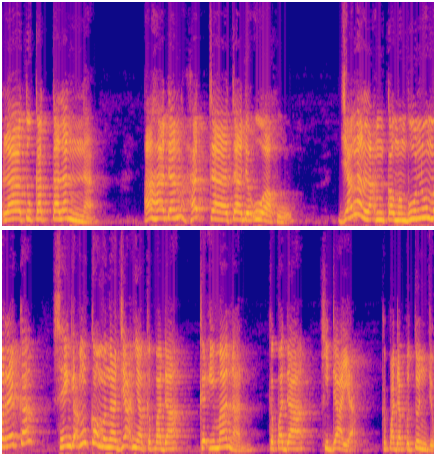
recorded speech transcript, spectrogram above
la tukattalanna ahadan hatta tad'uahu. Janganlah engkau membunuh mereka sehingga engkau mengajaknya kepada keimanan, kepada hidayah, kepada petunjuk.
